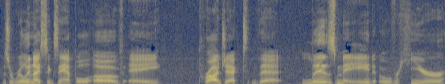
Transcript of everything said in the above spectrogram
there's a really nice example of a project that Liz made over here.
